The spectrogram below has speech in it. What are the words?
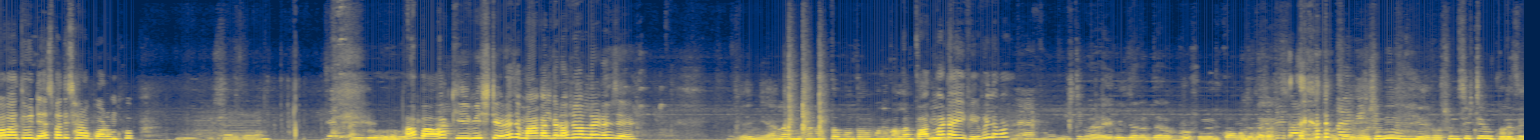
ও বা তুমি ড্রেস পাতি ছাড়ো গরম খুব। বিশাল গরম। বাবা কি মিষ্টি এনেছে মা কালকে রসগোল্লা এনেছে। এই নিয়ে এলাম মুখানার তো মতো মনে করলাম কদমাটাই ফির বুঝলে মা? হ্যাঁ হ্যাঁ মিষ্টি না এগুলো যারা যারা রসুনের কম হতে দেখাচ্ছে রসুন রসুন সিস্টেম করেছে।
